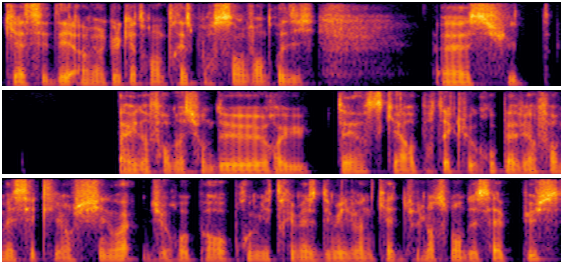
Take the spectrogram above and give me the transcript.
qui a cédé 1,93% vendredi, euh, suite à une information de Reuters qui a rapporté que le groupe avait informé ses clients chinois du report au premier trimestre 2024 du lancement de sa puce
